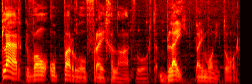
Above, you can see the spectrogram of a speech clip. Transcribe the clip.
Klerk wil op parol vrygelaat word. Bly by Monitor.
